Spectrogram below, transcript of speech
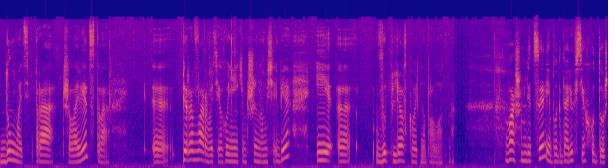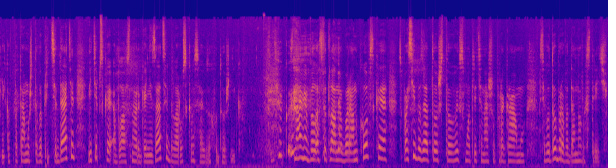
думаць пра чалавецтва пераварваць яго нейкім чынам у сябе і выплёскаваць на палотна В вашем лице я благодарю всех художников, потому что вы председатель Витебской областной организации Белорусского союза художников. С нами была Светлана Баранковская. Спасибо за то, что вы смотрите нашу программу. Всего доброго, до новых встреч.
